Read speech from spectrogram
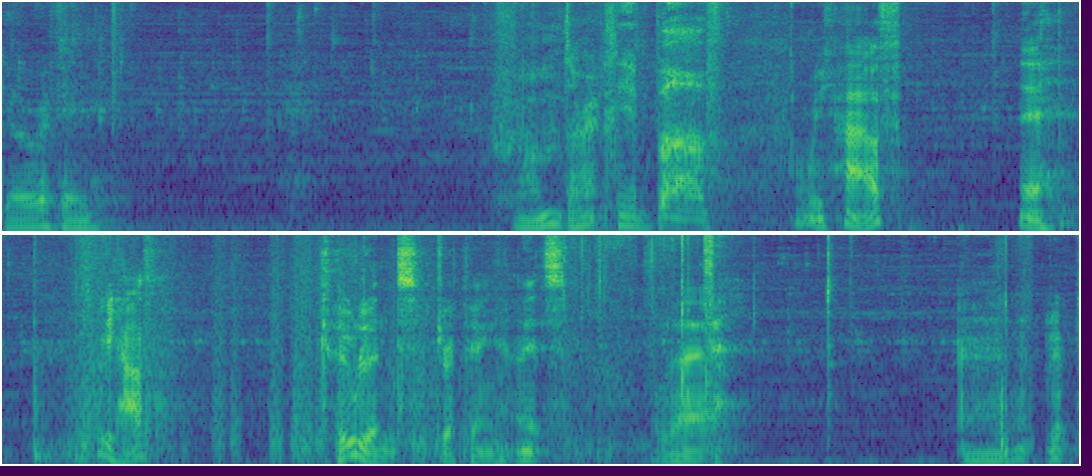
gripping from directly above. What we have, yeah, we have coolant dripping, and it's there. And that drip,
